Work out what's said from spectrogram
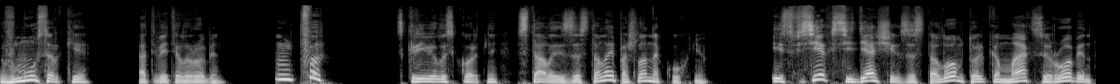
«В мусорке», — ответил Робин. «Фу!» — скривилась Кортни, встала из-за стола и пошла на кухню. Из всех сидящих за столом только Макс и Робин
